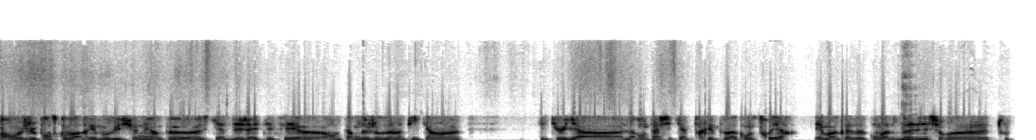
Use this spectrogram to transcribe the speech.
Alors, je pense qu'on va révolutionner un peu euh, ce qui a déjà été fait euh, en termes de Jeux Olympiques. Hein. C'est qu'il y a l'avantage, c'est qu'il y a très peu à construire et on va, on va se baser sur euh, toute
